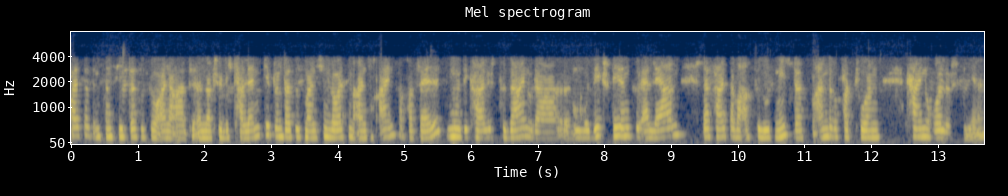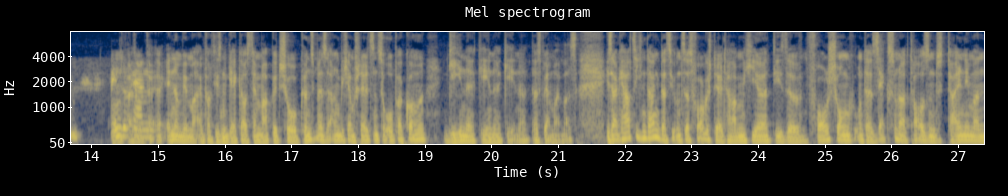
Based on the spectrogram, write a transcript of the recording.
heißt das im Prinzip, dass es so eine Art äh, natürlich Talent gibt und dass es manchen Leuten einfach einfacher fällt, musikalisch zu sein oder äh, Musik spielen zu erlernen. Das heißt aber absolut nicht, dass andere Faktoren keine Rolle spielen. Insofern also erinnern wir mal einfach diesen Gag aus der Muppet Show. Können Sie mir sagen, wie ich am schnellsten zur Oper komme? Gene, Gene, Gene. Das wäre mal was. Ich sage herzlichen Dank, dass Sie uns das vorgestellt haben. Hier diese Forschung unter 600.000 Teilnehmern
